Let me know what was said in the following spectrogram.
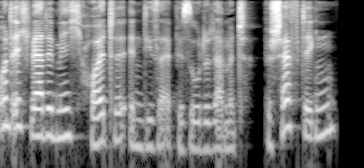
Und ich werde mich heute in dieser Episode damit beschäftigen,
